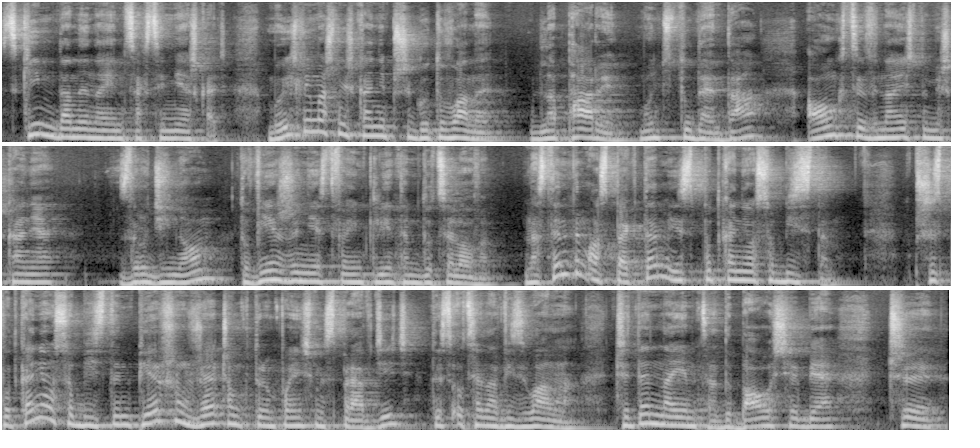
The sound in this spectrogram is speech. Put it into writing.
z kim dany najemca chce mieszkać. Bo jeśli masz mieszkanie przygotowane dla pary bądź studenta, a on chce wynająć to mieszkanie z rodziną, to wiesz, że nie jest Twoim klientem docelowym. Następnym aspektem jest spotkanie osobiste. Przy spotkaniu osobistym pierwszą rzeczą, którą powinniśmy sprawdzić, to jest ocena wizualna. Czy ten najemca dba o siebie, czy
